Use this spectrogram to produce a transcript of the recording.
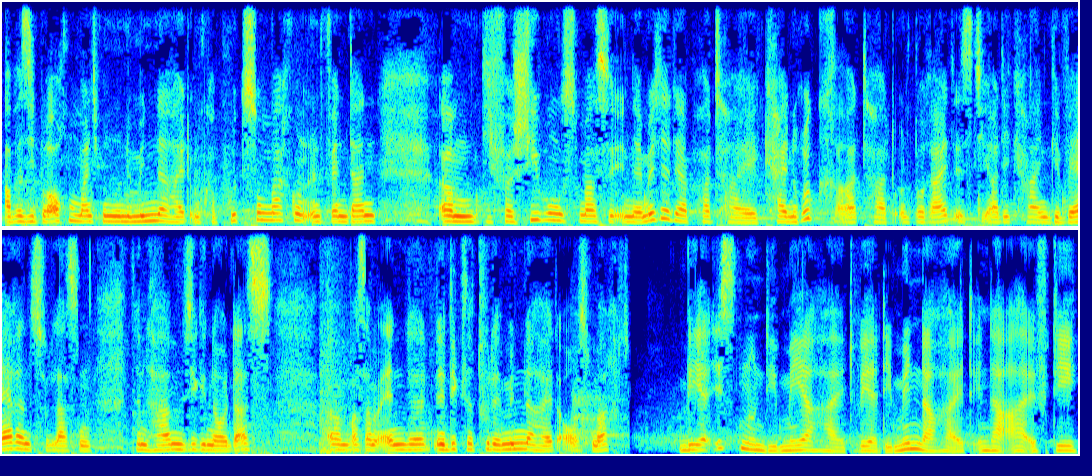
aber sie brauchen manchmal nur eine Minderheit, um kaputt zu machen. Und wenn dann ähm, die Verschiebungsmasse in der Mitte der Partei kein Rückgrat hat und bereit ist, die Radikalen gewähren zu lassen, dann haben sie genau das, ähm, was am Ende eine Diktatur der Minderheit ausmacht. Wer ist nun die Mehrheit, wer die Minderheit in der AfD?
